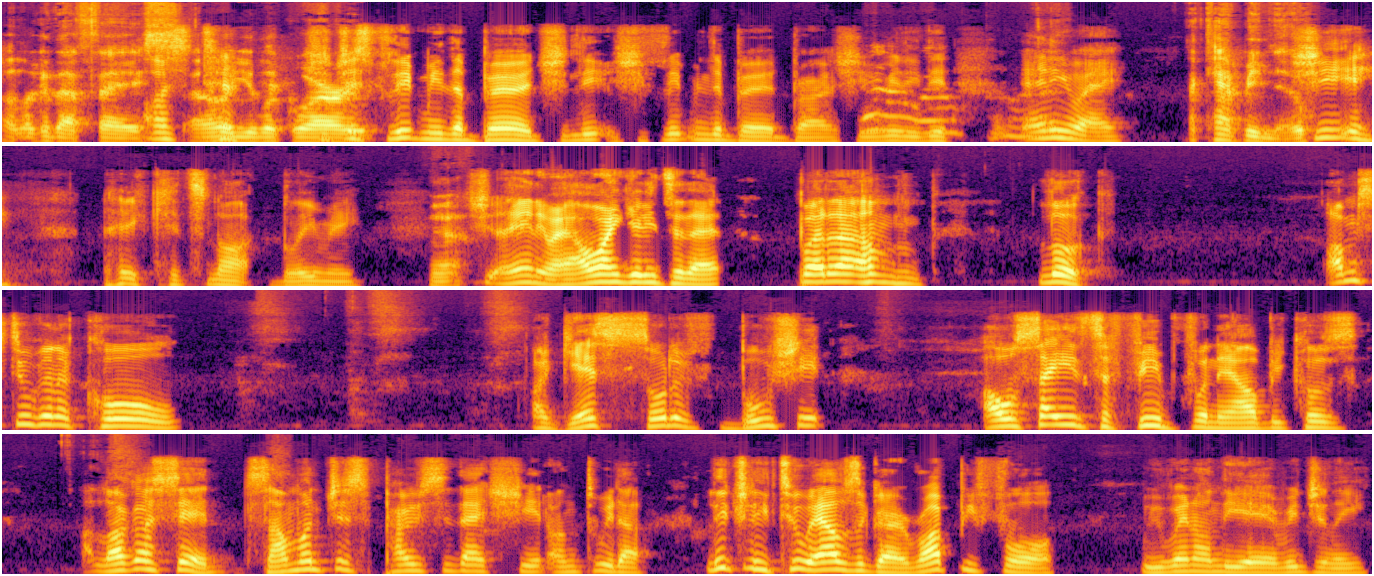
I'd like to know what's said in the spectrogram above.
Oh, look at that face. I Oh, you look worried. she just flipped me the bird. She li- she flipped me the bird, bro. She really did. Anyway, that can't be new. she it's not believe me. Yeah. She- anyway, I won't get into that. But um, look, I'm still gonna call. I guess sort of bullshit. I'll say it's a fib for now because, like I said, someone just posted that shit on Twitter literally two hours ago, right before we went on the air originally,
